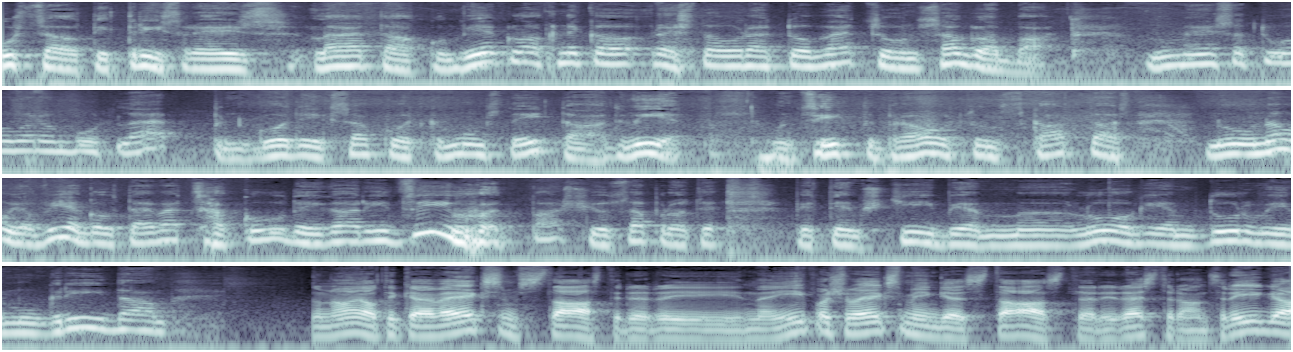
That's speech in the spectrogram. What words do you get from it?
uzcelt ir trīs reizes lētāk un vieglāk nekā restaurēt to veco un saglabāt. Nu, mēs ar to varam būt lepni. Godīgi sakot, ka mums te ir tāda vieta, un citi brauc un skatās. Nu, nav jau viegli tajā vecā kuldīgā arī dzīvot paši. Jūs saprotat, pie tiem šķībiem, logiem, durvīm un grīdām Nu, nav jau tikai veiksmīgs stāsts, ir arī ne īpaši veiksmīgais stāsts. Arī restorāns Rīgā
